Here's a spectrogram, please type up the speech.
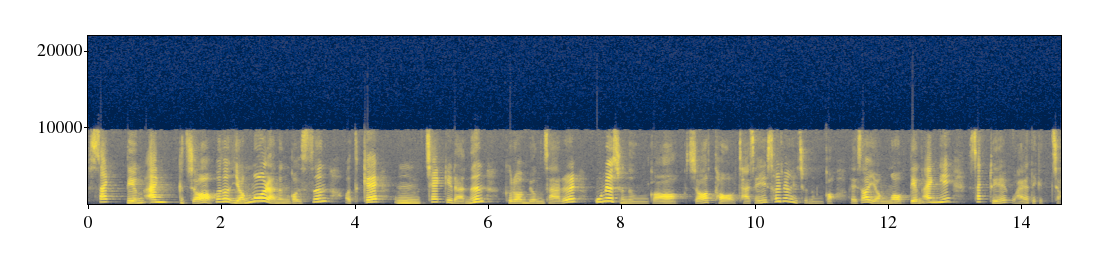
sách 그죠? 그래서 영어라는 것은 어떻게 음, 책이라는 그런 명사를 꾸며주는 거, 그죠? 더 자세히 설명해 주는 거. 그래서 영어, tiếng An이 싹 뒤에 와야 되겠죠.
